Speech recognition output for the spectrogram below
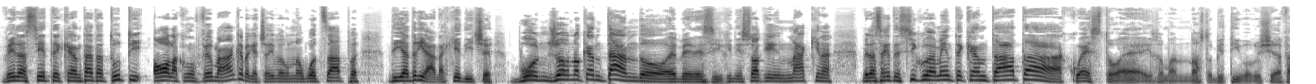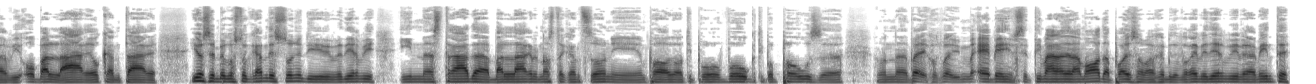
ve la siete cantata tutti, ho la conferma anche perché ci arriva un Whatsapp di Adriana che dice buongiorno cantando, ebbene sì, quindi so che in macchina ve la sarete sicuramente cantata, questo è insomma il nostro obiettivo, riuscire a farvi o ballare o cantare, io ho sempre questo grande sogno di vedervi in strada ballare le nostre canzoni, un po' no, tipo Vogue, tipo Pose, non, beh, è beh, settimana della moda, poi insomma vorrei vedervi veramente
